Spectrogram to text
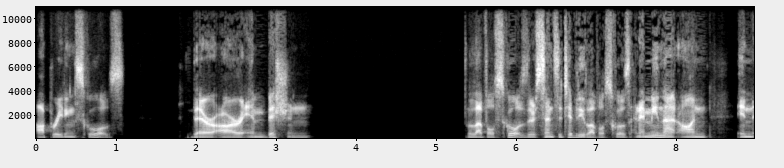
operating schools. There are ambition level schools. There's sensitivity level schools. And I mean that on in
